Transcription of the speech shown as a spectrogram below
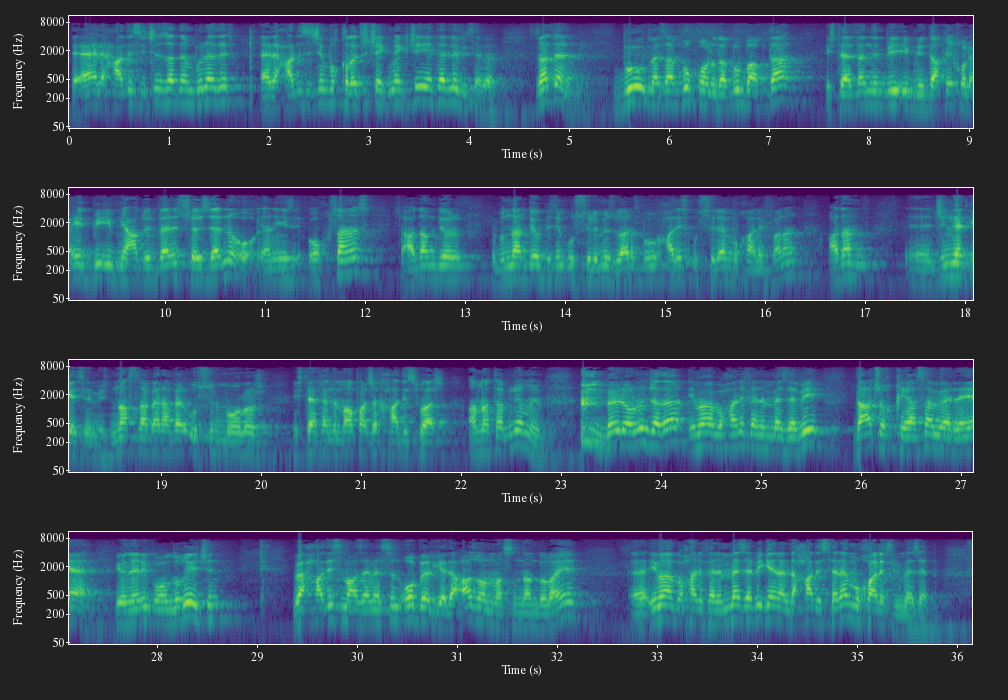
E, ehli hadis için zaten bu nedir? Ehli hadis için bu kılıcı çekmek için yeterli bir sebep. Zaten bu mesela bu konuda bu bapta işte efendim bir İbn Dakikul İd bir İbn Abdülber'in sözlerini yani okusanız işte adam diyor bunlar diyor bizim usulümüz var. Bu hadis usule muhalif falan. Adam e, cinnet getirmiş. Nasla beraber usul mü olur? İşte efendim apacık hadis var. Anlatabiliyor muyum? Böyle olunca da İmam Ebu Hanife'nin mezhebi daha çok kıyasa ve reye yönelik olduğu için ve hadis malzemesinin o bölgede az olmasından dolayı e, İmam Ebu Hanife'nin mezhebi genelde hadislere muhalif bir mezhep.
